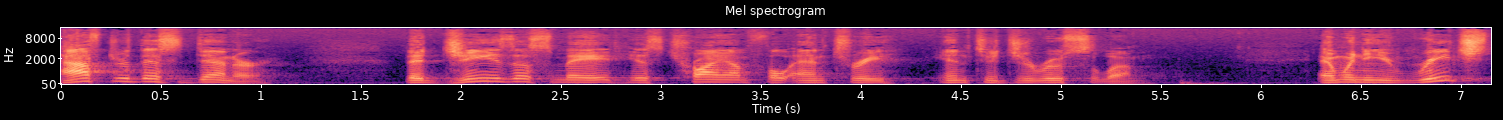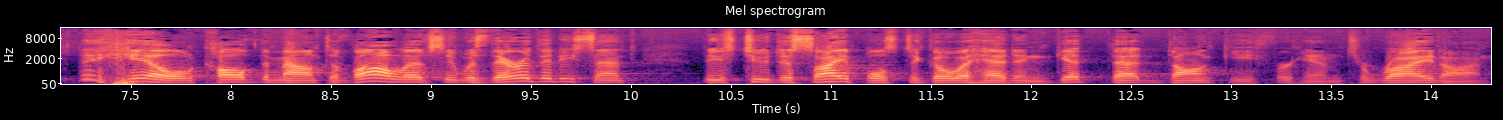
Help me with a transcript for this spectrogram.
after this dinner, that Jesus made his triumphal entry into Jerusalem. And when he reached the hill called the Mount of Olives, it was there that he sent these two disciples to go ahead and get that donkey for him to ride on.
